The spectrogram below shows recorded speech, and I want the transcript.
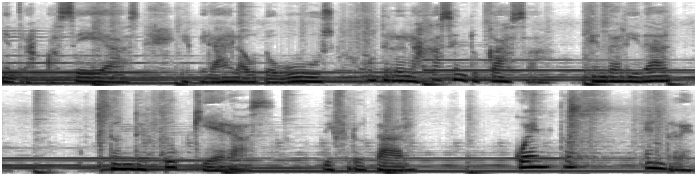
mientras paseas, esperas el autobús o te relajas en tu casa. En realidad, donde tú quieras disfrutar cuentos en red.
